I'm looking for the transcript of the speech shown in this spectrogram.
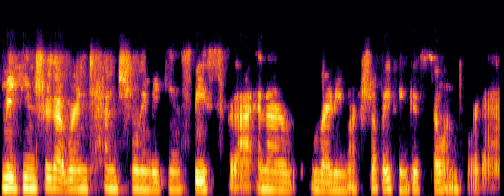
making sure that we're intentionally making space for that in our writing workshop, I think is so important.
